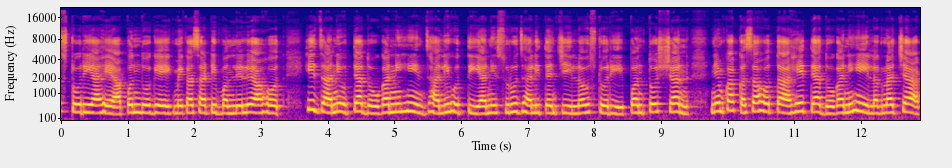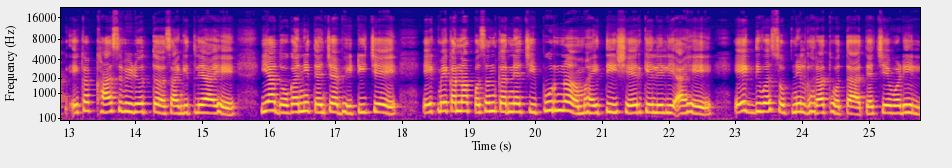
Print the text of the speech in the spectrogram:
स्टोरी आहे. आपण दोघे एकमेकासाठी बनलेले आहोत. ही जाणीव त्या दोघांनीही झाली होती आणि सुरू झाली त्यांची लव्ह स्टोरी पण तो क्षण नेमका कसा होता हे त्या दोघांनीही लग्नाच्या एका खास व्हिडिओत सांगितले आहे. या दोघांनी त्यांच्या भेटीचे एकमेकांना पसंत करण्याची पूर्ण माहिती शेअर केलेली आहे. एक दिवस स्वप्नील घरात होता. त्याचे वडील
